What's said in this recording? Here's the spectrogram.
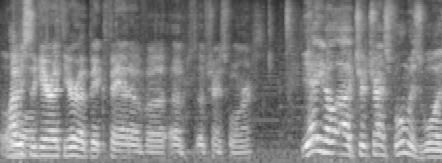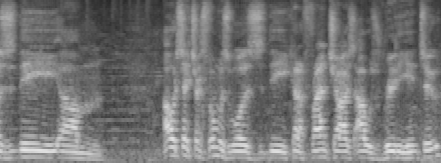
Obviously, Gareth, you're a big fan of uh, of, of Transformers. Yeah, you know, uh, Tra- Transformers was the. Um, I would say Transformers was the kind of franchise I was really into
